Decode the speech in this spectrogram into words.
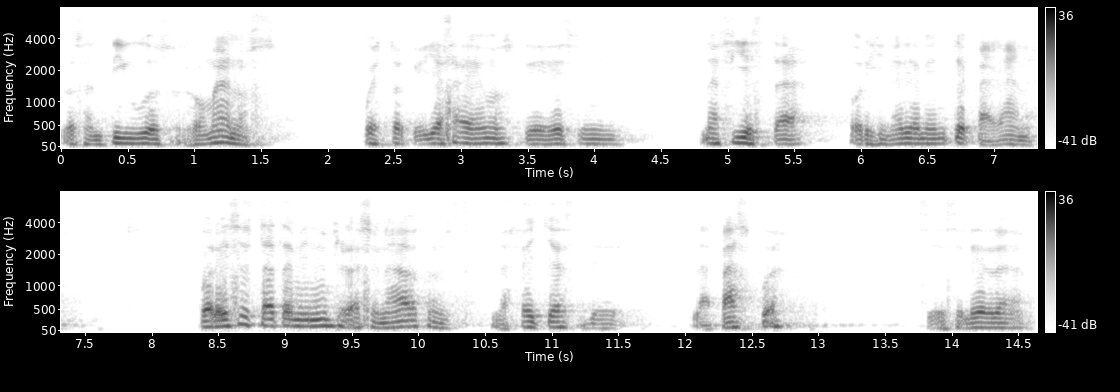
los antiguos romanos, puesto que ya sabemos que es una fiesta originariamente pagana. Por eso está también relacionado con las fechas de la Pascua, se celebra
